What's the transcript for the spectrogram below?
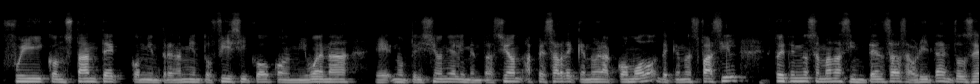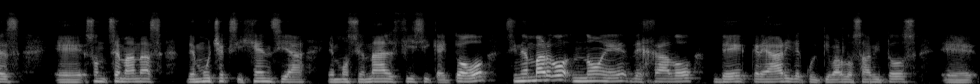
Fui constante con mi entrenamiento físico, con mi buena eh, nutrición y alimentación, a pesar de que no era cómodo, de que no es fácil. Estoy teniendo semanas intensas ahorita, entonces eh, son semanas de mucha exigencia emocional, física y todo. Sin embargo, no he dejado de crear y de cultivar los hábitos eh,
